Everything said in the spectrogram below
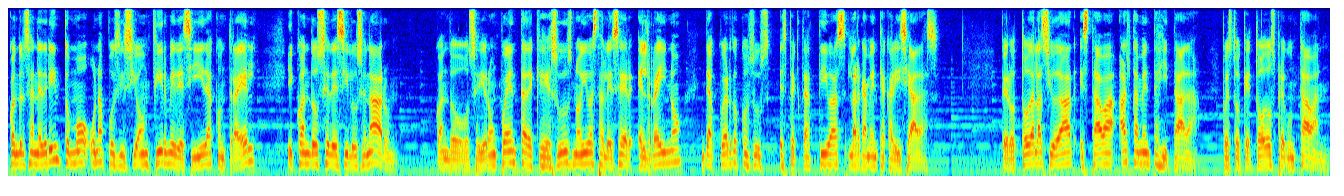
cuando el Sanedrín tomó una posición firme y decidida contra él y cuando se desilusionaron, cuando se dieron cuenta de que Jesús no iba a establecer el reino de acuerdo con sus expectativas largamente acariciadas. Pero toda la ciudad estaba altamente agitada, puesto que todos preguntaban,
